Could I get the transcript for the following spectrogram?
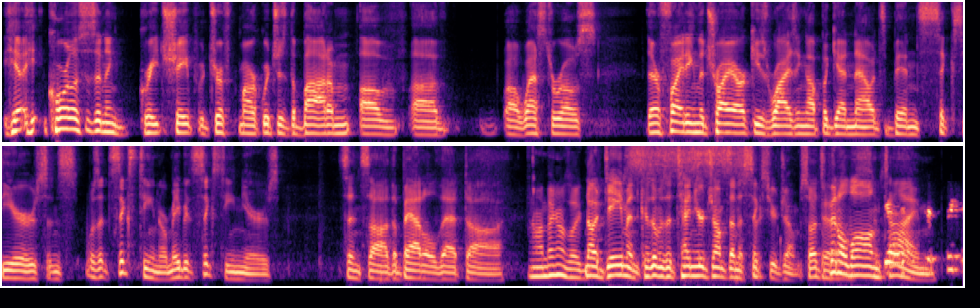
he, he, Corlys is in great shape with Driftmark, which is the bottom of uh, Westeros. They're fighting the Triarchies rising up again. Now it's been six years since was it sixteen or maybe it's sixteen years since uh, the battle that uh, I think I was like, no Damon because it was a ten year jump then a six year jump. So it's been a long time It's, it's,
